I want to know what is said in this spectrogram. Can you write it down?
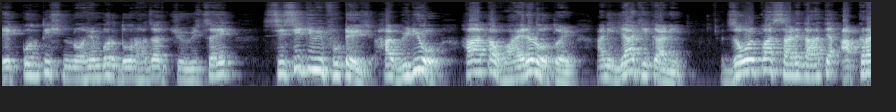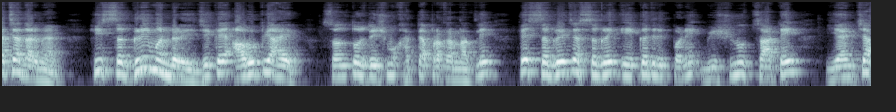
एकोणतीस नोव्हेंबर दोन हजार चोवीसचा एक सीसीटीव्ही फुटेज हा व्हिडिओ हा आता व्हायरल होतोय. आणि या ठिकाणी जवळपास साडेदहा ते अकराच्या दरम्यान ही सगळी मंडळी जे काही आरोपी आहेत संतोष देशमुख हत्या प्रकरणातले हे सगळेच्या सगळे एकत्रितपणे विष्णू चाटे यांच्या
